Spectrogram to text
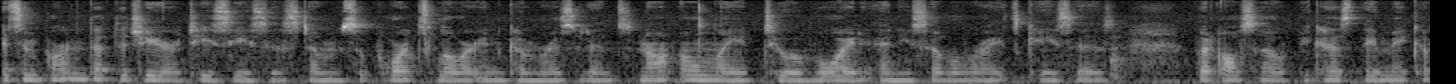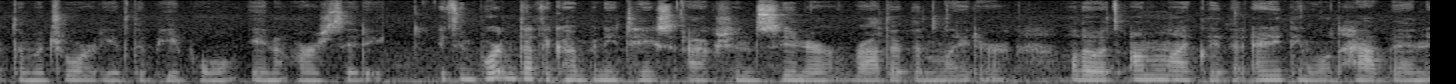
It's important that the GRTC system supports lower income residents not only to avoid any civil rights cases, but also because they make up the majority of the people in our city. It's important that the company takes action sooner rather than later, although it's unlikely that anything will happen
